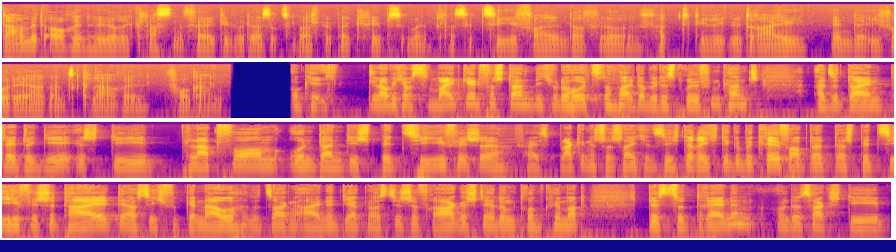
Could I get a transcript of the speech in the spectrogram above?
damit auch in höhere Klassen fällt. Die würde also zum Beispiel bei Krebs immer in Klasse C fallen. Dafür hat die Regel 3 in der IVDR ganz klare Vorgaben. Okay, ich glaube, ich habe es weitgehend verstanden. Ich wiederhole es nochmal, damit du es prüfen kannst. Also dein Plädoyer ist die Plattform und dann die spezifische, ich weiß, Plugin ist wahrscheinlich jetzt nicht der richtige Begriff, aber der, der spezifische Teil, der sich genau sozusagen eine diagnostische Fragestellung drum kümmert, das zu trennen. Und du sagst, die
